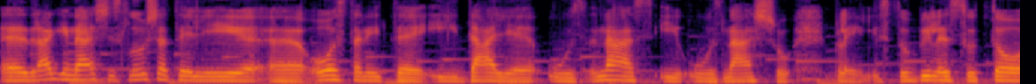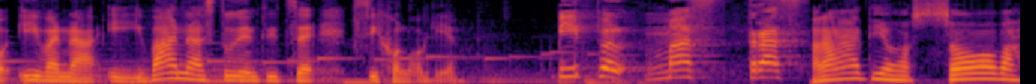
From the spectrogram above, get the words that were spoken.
E, dragi naši slušatelji, e, ostanite i dalje uz nas i uz našu playlistu. Bile su to Ivana i Ivana, studentice psihologije. People must trust. Radio Sova.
